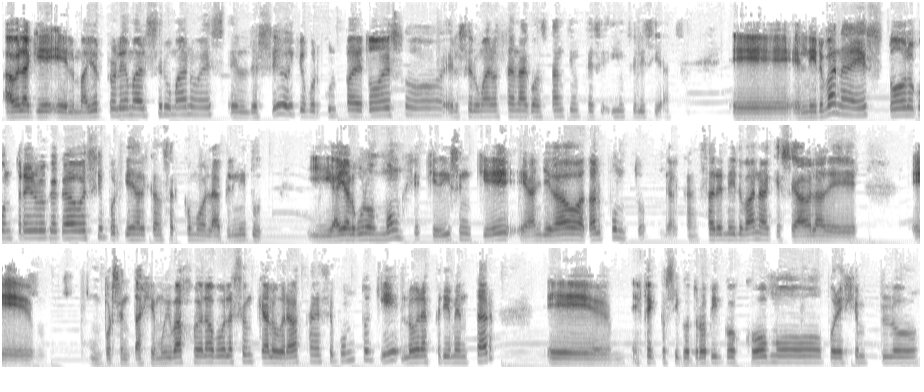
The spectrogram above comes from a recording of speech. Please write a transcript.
Habla que el mayor problema del ser humano es el deseo y que por culpa de todo eso el ser humano está en una constante infe- infelicidad. Eh, el nirvana es todo lo contrario a lo que acabo de decir porque es alcanzar como la plenitud. Y hay algunos monjes que dicen que eh, han llegado a tal punto de alcanzar el nirvana que se habla de eh, un porcentaje muy bajo de la población que ha logrado hasta ese punto que logra experimentar eh, efectos psicotrópicos como, por ejemplo,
